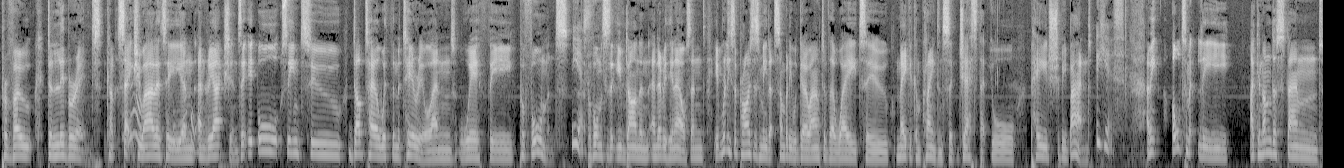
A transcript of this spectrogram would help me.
provoke deliberate kind of sexuality and, and reactions. It, it all seemed to dovetail with the material and with the performance. Yes. Performances that you've done and, and everything else. And it really surprises me that somebody would go out of their way to make a complaint and suggest that your page should be banned. Yes. I mean, ultimately, I can understand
